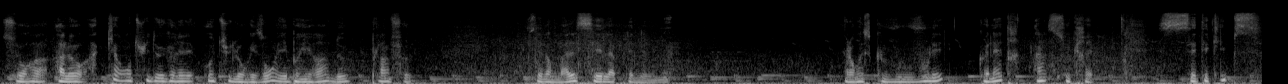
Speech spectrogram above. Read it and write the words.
sera alors à 48 degrés au-dessus de l'horizon et brillera de plein feu. C'est normal, c'est la pleine Lune. Alors, est-ce que vous voulez connaître un secret? Cette éclipse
